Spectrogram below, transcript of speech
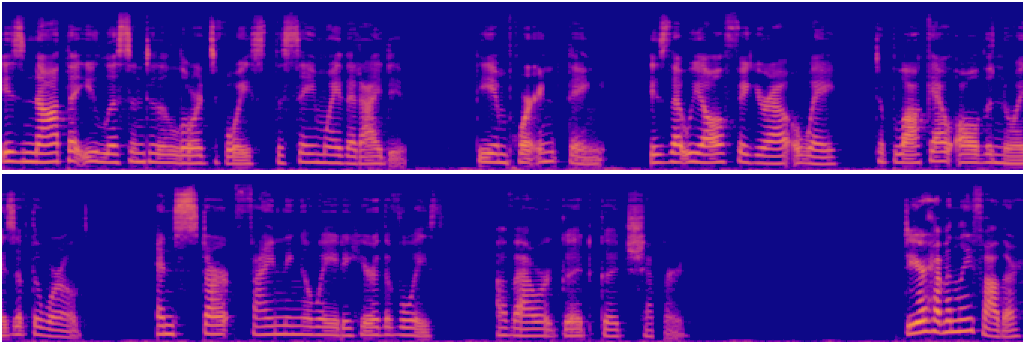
is not that you listen to the Lord's voice the same way that I do. The important thing is that we all figure out a way to block out all the noise of the world and start finding a way to hear the voice of our good, good shepherd. Dear Heavenly Father,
